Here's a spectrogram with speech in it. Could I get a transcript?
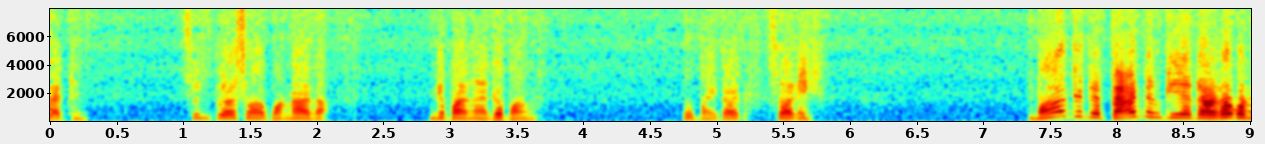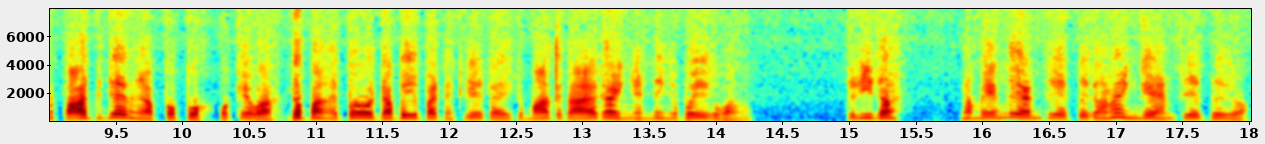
பேட்டர்ன் சிம்பிளாக சொல்ல பண்ணால் தான் இங்கே பாருங்க இதோ பாருங்க. ஓ மை காட் சாரி மார்க்கெட்டை பேட்டர்ன் கிரியேட் ஆகிறதா கொஞ்சம் பார்த்துட்டே இருங்க அப்பப்போ. ஓகேவா இதப்பாங்க இப்போ ஒரு டபுள் பேட்டர்ன் கிரியேட் ஆகிருக்கு மார்க்கெட் அழகாக இங்கேருந்து இங்கே போயிருக்குவாங்க தெரியுதா? நம்ம எங்கே என்ட்ரி எடுத்துருக்கோம்னா இங்கே என்ட்ரி எடுத்துருக்கோம்.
